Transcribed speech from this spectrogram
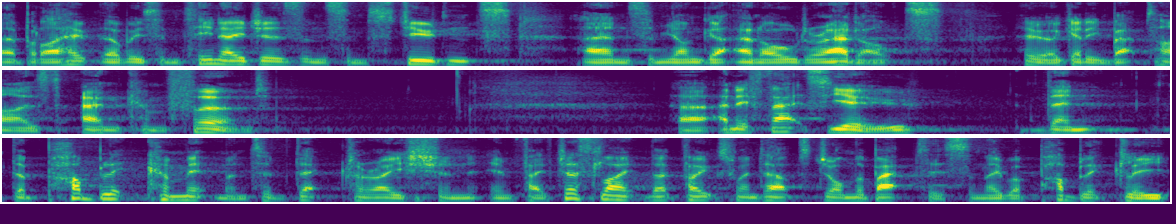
Uh, but I hope there'll be some teenagers and some students and some younger and older adults who are getting baptized and confirmed. Uh, and if that's you, then the public commitment of declaration in faith, just like that folks went out to John the Baptist and they were publicly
